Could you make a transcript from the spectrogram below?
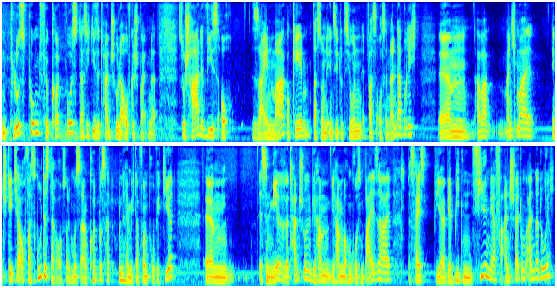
ein Pluspunkt für Cottbus, dass sich diese Tanzschule aufgespalten hat. So schade, wie es auch sein mag, okay, dass so eine Institution etwas auseinanderbricht, ähm, aber manchmal entsteht ja auch was Gutes daraus. Und ich muss sagen, Cottbus hat unheimlich davon profitiert. Ähm, es sind mehrere Tanzschulen, wir haben, wir haben noch einen großen Ballsaal. Das heißt, wir, wir bieten viel mehr Veranstaltungen an dadurch.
